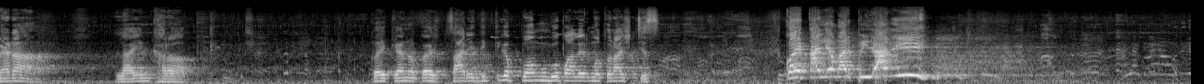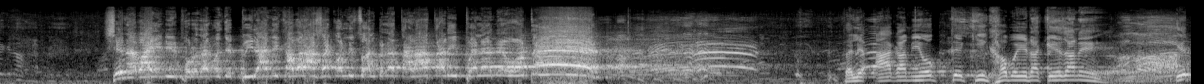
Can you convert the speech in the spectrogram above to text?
ম্যাডাম, লাইন খারাপ। কয়, কেন? কয়, চারিদিক থেকে পঙ্গপালের মতন আসতেছে। কয়, তাই আমার বিরিয়ানি সেনাবাহিনীর প্রধান বলছে বিরিয়ানি খাবার আশা করলে চলবে না, তাড়াতাড়ি প্লেনে ওঠে। তাহলে আগামী অক্তে কি খাব এটা কে জানে? এর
